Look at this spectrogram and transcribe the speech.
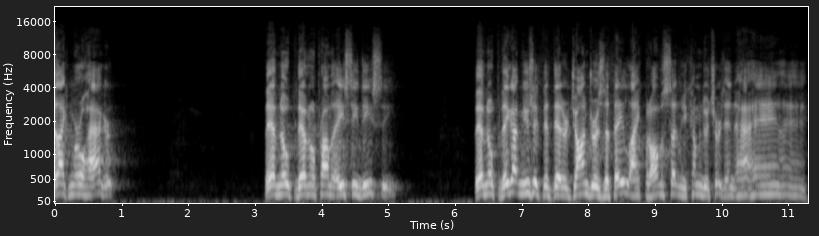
like Merle Haggard. They have no, they have no problem with ACDC. They, have no, they got music that, that are genres that they like, but all of a sudden you come into a church, and, hey, hey, hey.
